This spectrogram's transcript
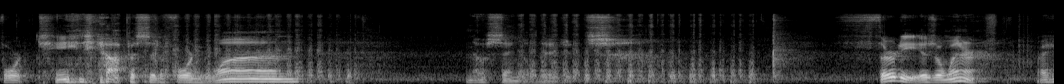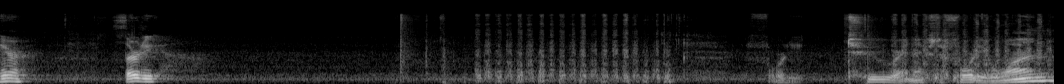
14, the opposite of 41. No single digits. 30 is a winner. Right here. 30. 41,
